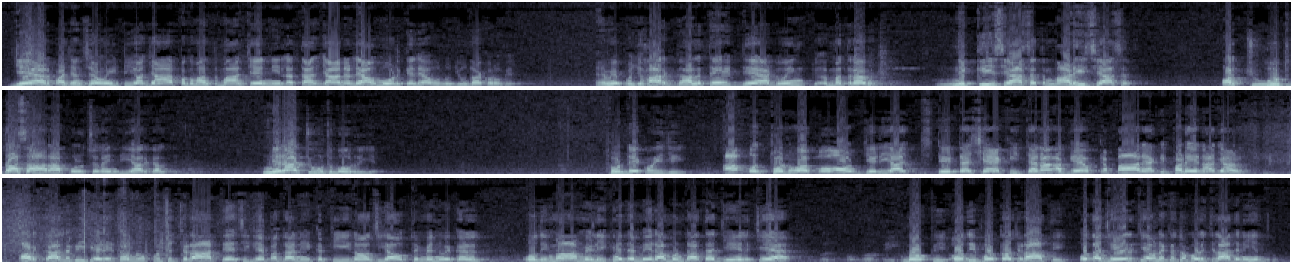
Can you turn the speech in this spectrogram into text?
ਜੇ ਹਰਭਜਨ ਸਿੰਘ ਈਟੀਓ ਜਾਂ ਭਗਵੰਤ ਮਾਨ ਚ ਇੰਨੀ ਲੱਤਾਂ ਜਾਣ ਲਿਆਓ, ਮੋੜ ਕੇ ਲਿਆਓ, ਉਹਨੂੰ ਜਿਉਂਦਾ ਕਰੋ ਫਿਰ। ਐਵੇਂ ਕੁਝ ਹਰ ਗੱਲ ਤੇ ਦੇ ਆਰ ਡੂਇੰਗ ਮਤਲਬ ਨਿੱਕੀ ਸਿਆਸਤ ਮਾੜੀ ਸਿਆਸਤ ਔਰ ਝੂਠ ਦਾ ਸਹਾਰਾ ਪੁਲਿਸ ਲੈਂਦੀ ਹਰ ਗੱਲ ਤੇ। ਨਿਰਾ ਝੂਠ ਬੋਲ ਰਹੀ ਹੈ। ਤੁਹਾਡੇ ਕੋਈ ਜੀ ਆ ਉਹ ਤੁਹਾਨੂੰ ਉਹ- ਜਿਹੜੀ ਆ ਸਟੇਟਸ ਸ਼ੇਅਰ ਕੀਤਾ ਨਾ ਅੱਗੇ ਕਪਾ ਰਿਹਾ ਕਿ ਫੜੇ ਨਾ ਜਾਣ। ਔਰ ਕੱਲ ਵੀ ਜਿਹੜੇ ਤੁਹਾਨੂੰ ਕੁਝ ਚੜਾਤੇ ਸੀਗੇ ਪਤਾ ਨਹੀਂ ਇੱਕ ਕੀ ਨਾਂ ਸੀਗਾ ਉੱਥੇ ਮੈਨੂੰ ਇੱਕ ਉਹਦੀ ਮਾਂ ਮਿਲੀ ਕਹਿੰਦੇ ਮੇਰਾ ਮੁੰਡਾ ਤਾਂ ਜੇਲ੍ਹ 'ਚ ਹੈ। ਗੋਪੀ। ਉਹਦੀ ਫੋਟੋ ਚੜਾਤੀ ਉਹ ਤਾਂ ਜੇਲ੍ਹ 'ਚ ਉਹਨੇ ਕਿੱਥੋਂ ਗੋਲੀ ਚਲਾ ਦੇਣੀ ਅੰਦਰੋਂ?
